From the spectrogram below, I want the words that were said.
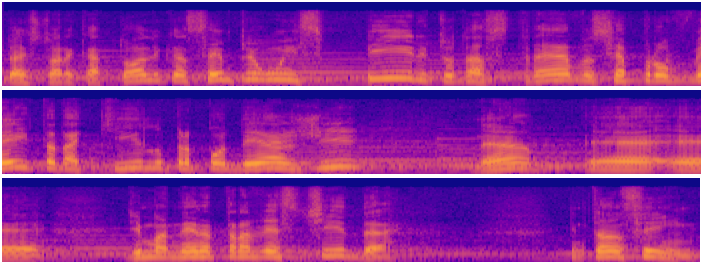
da, história católica, sempre um espírito das trevas se aproveita daquilo para poder agir né, é, é, de maneira travestida. Então, assim,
